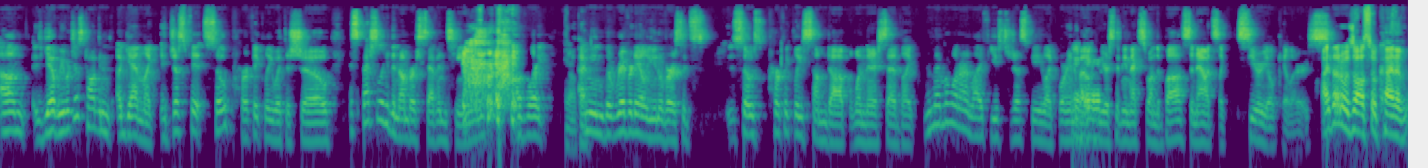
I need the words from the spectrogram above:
um yeah, we were just talking again, like it just fits so perfectly with the show, especially the number 17 of like No, I mean the Riverdale universe, it's so perfectly summed up when they said like, remember when our life used to just be like worrying about who you're sitting next to on the bus, and now it's like serial killers. I thought it was also kind of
